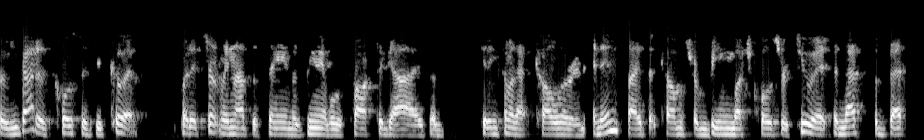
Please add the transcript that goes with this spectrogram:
So you got as close as you could, but it's certainly not the same as being able to talk to guys and getting some of that color and, and insight that comes from being much closer to it. And that's the best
